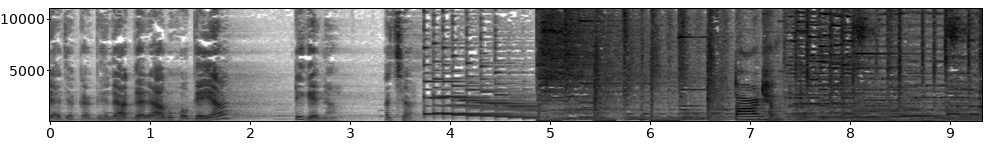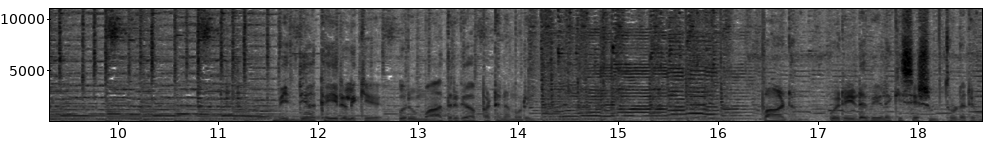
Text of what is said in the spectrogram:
രാജാക്ക गया ठीक है ना अच्छा പാഠം. വിദ്യാ കൈരളിക്ക് ഒരു മാതൃകാ പഠനമുറി. പാഠം ഒരിടവേളയ്ക്ക് ശേഷം തുടരും.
